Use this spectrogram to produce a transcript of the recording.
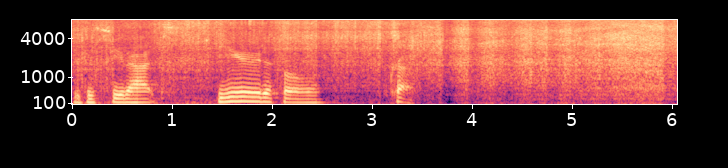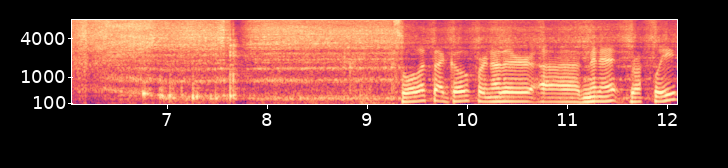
You can see that beautiful crust. So we'll let that go for another uh, minute roughly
